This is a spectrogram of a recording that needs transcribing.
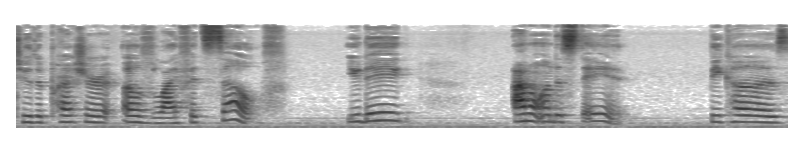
to the pressure of life itself. You dig? I don't understand because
